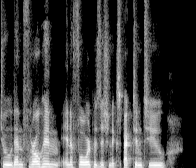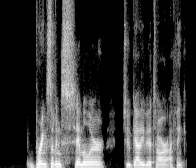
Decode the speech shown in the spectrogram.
To then throw him in a forward position, expect him to bring something similar to Gabby Bitar, I think,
